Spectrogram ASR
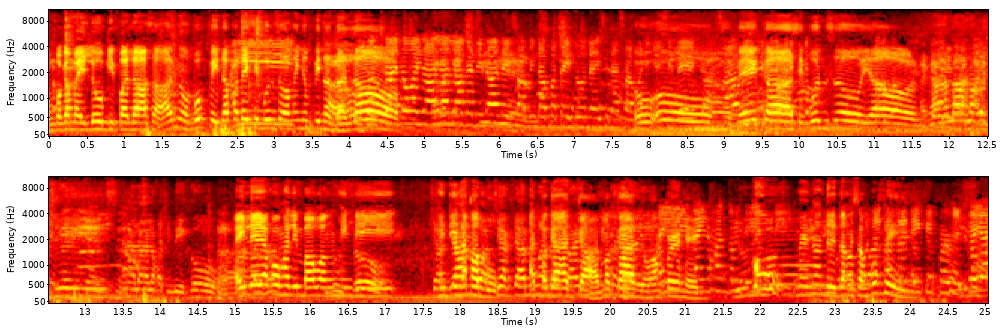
Kumbaga may lugi pala sa ano, buffet. Dapat ay si Bunso ang inyong pinadala. Sa ano nga naalalaga ni nanay, sabi dapat ay doon ay sinasama Oo, niya si Becca. si Becca, si Bunso, yan. Naalala ko si... Naalala ko si Biko. Ay, Leia, kung halimbawang hindi hindi nakabook at mag-a-add ka, magkano ang per head? Ay, 980. Oh, 900 ang isang buffet. 180 per head. Kaya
